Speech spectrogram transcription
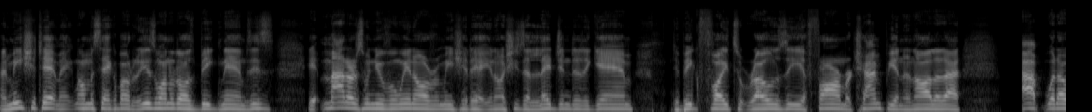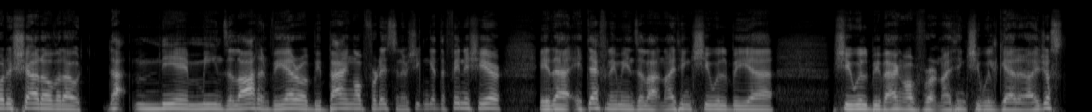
And Miesha Tate, make no mistake about it, is one of those big names. Is it matters when you have a win over Miesha Tate. You know, she's a legend of the game. The big fights with Rousey, a former champion, and all of that. Up without a shadow of a doubt, that name means a lot, and Vieira will be bang up for this. And if she can get the finish here, it uh, it definitely means a lot. And I think she will be uh, she will be bang up for it, and I think she will get it. I just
